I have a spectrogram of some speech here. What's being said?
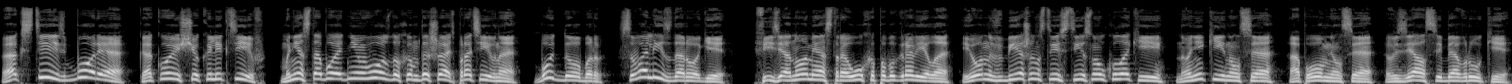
Акстись, Боря! Какой еще коллектив? Мне с тобой одним воздухом дышать противно. Будь добр, свали с дороги. Физиономия остроуха побагровела, и он в бешенстве стиснул кулаки, но не кинулся, опомнился, взял себя в руки.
